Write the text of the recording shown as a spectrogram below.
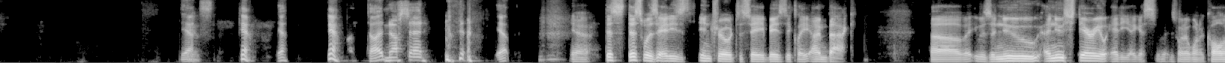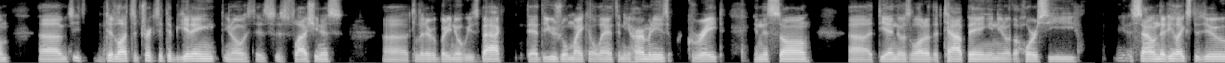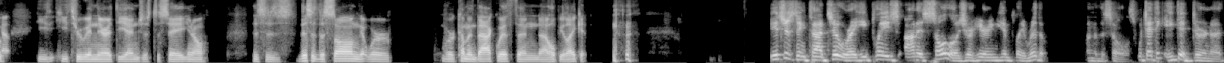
Yeah. yes Yeah. Yeah. Yeah. Todd. Enough said. Yep. Yeah, this this was Eddie's intro to say basically I'm back. Uh, it was a new a new stereo Eddie, I guess is what I want to call him. Um, he did lots of tricks at the beginning, you know, his, his flashiness uh, to let everybody know he's back. They had the usual Michael Anthony harmonies, that were great in this song. Uh, at the end, there was a lot of the tapping and you know the horsey sound that he likes to do. Yep. He he threw in there at the end just to say, you know, this is this is the song that we're we're coming back with, and I hope you like it. Interesting, Todd too, right? He plays on his solos. You're hearing him play rhythm under the souls, which I think he did during a.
